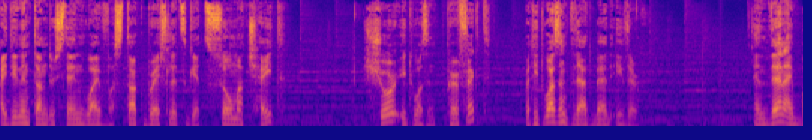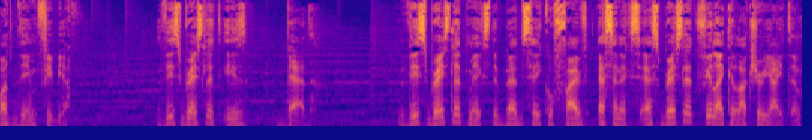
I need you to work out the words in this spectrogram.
I didn't understand why Vostok bracelets get so much hate. Sure, it wasn't perfect, but it wasn't that bad either. and then I bought the Amphibia. This bracelet is bad. This bracelet makes the bad Seiko 5 SNXS bracelet feel like a luxury item.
